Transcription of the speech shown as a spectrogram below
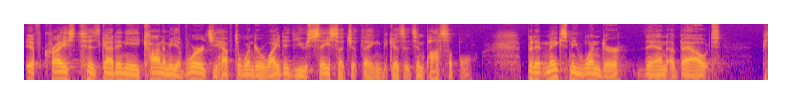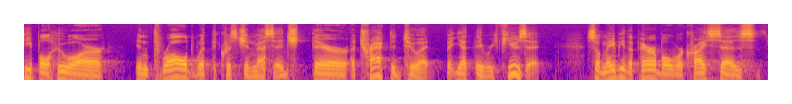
if Christ has got any economy of words, you have to wonder why did you say such a thing? Because it's impossible. But it makes me wonder then about people who are enthralled with the Christian message, they're attracted to it, but yet they refuse it. So maybe the parable where Christ says,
